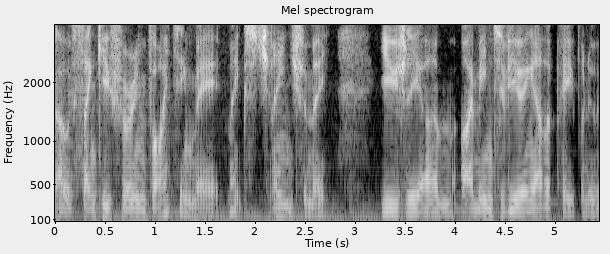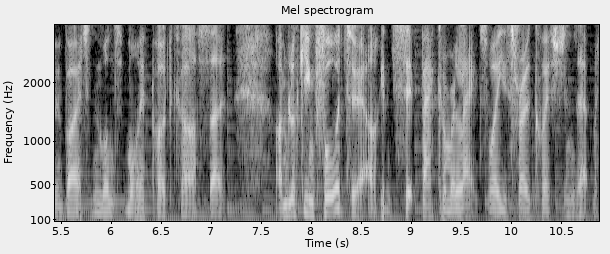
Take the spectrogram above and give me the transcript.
Oh, thank you for inviting me. It makes change for me usually um, I'm interviewing other people who invited them onto my podcast. So I'm looking forward to it. I can sit back and relax while you throw questions at me.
